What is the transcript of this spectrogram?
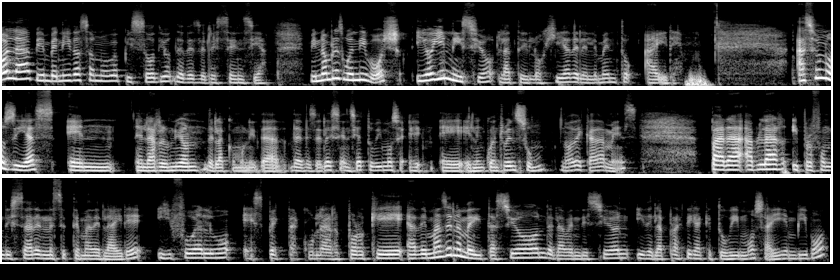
Hola, bienvenidos a un nuevo episodio de Desde la Esencia. Mi nombre es Wendy Bosch y hoy inicio la trilogía del elemento aire. Hace unos días, en, la reunión de la comunidad de Desde la Esencia, tuvimos eh, eh, el encuentro en Zoom ¿no? de cada mes para hablar y profundizar en este tema del aire y fue algo espectacular porque además de la meditación, de la bendición y de la práctica que tuvimos ahí en vivo,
